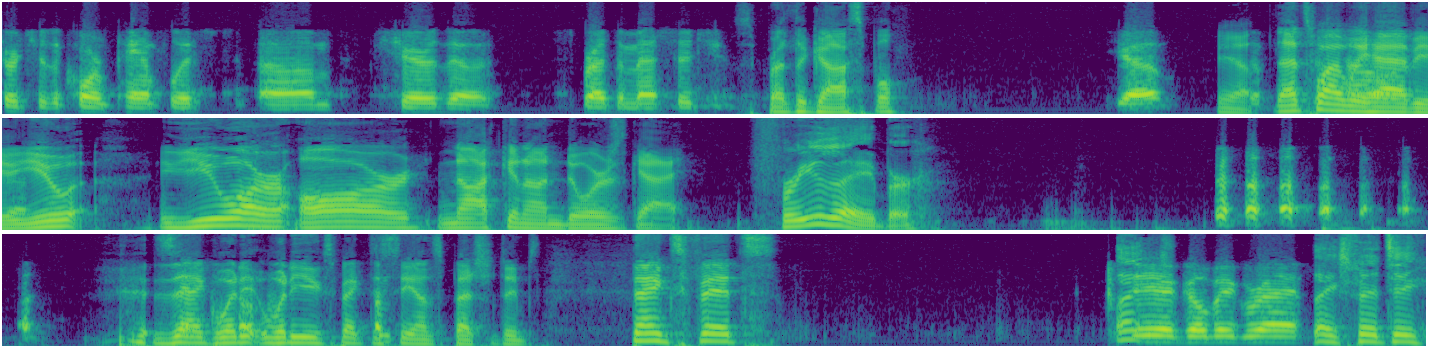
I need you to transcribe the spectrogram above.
Church of the Corn pamphlets. Um, share the spread the message. Spread the gospel. Yep. Yeah, The- that's why we have you. the- You you are our knocking on doors guy. Free labor. Zach, what do, what do you expect to see on special teams? Thanks, Fitz. See ya, go Big Red. Thanks, Fitzy.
